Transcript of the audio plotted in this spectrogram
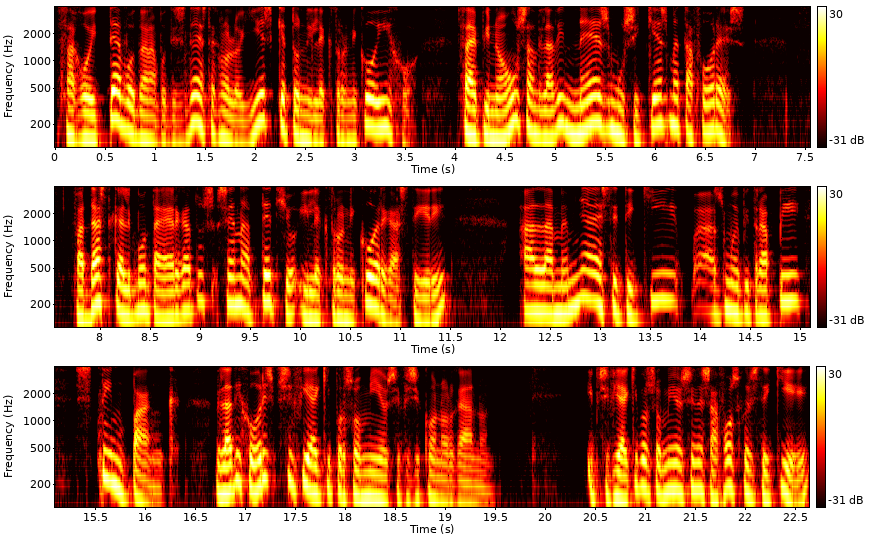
θα γοητεύονταν από τις νέες τεχνολογίες και τον ηλεκτρονικό ήχο. Θα επινοούσαν δηλαδή νέες μουσικές μεταφορές. Φαντάστηκα λοιπόν τα έργα τους σε ένα τέτοιο ηλεκτρονικό εργαστήρι αλλά με μια αισθητική, ας μου επιτραπεί, steampunk, δηλαδή χωρίς ψηφιακή προσωμείωση φυσικών οργάνων. Η ψηφιακή προσωμείωση είναι σαφώς χρηστική,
